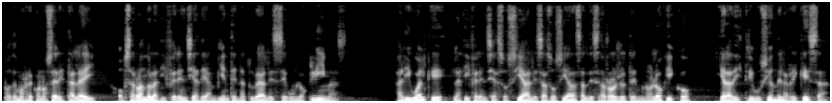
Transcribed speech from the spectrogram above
Podemos reconocer esta ley observando las diferencias de ambientes naturales según los climas, al igual que las diferencias sociales asociadas al desarrollo tecnológico y a la distribución de la riqueza.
